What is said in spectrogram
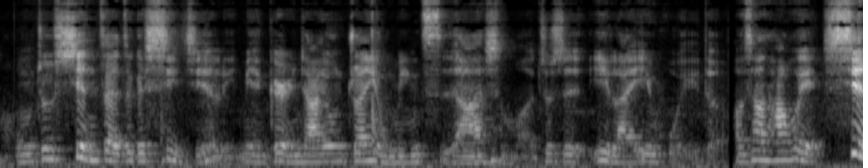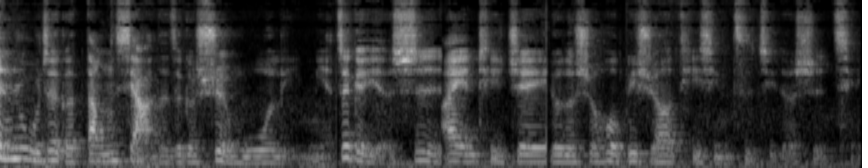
么？我们就陷在这个细节里面，跟人家用专有名词啊什么，就是一来一回的，好像他会陷入这个当下的这个漩涡里面。这个也是 INTJ 有的时候必须要提醒自己的事情。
